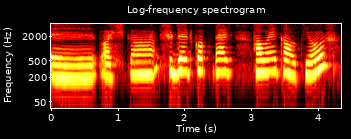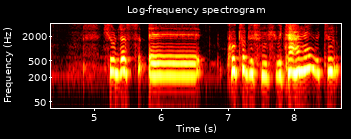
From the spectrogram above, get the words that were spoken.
E, başka şurada helikopter havaya kalkıyor. Şurada e, kutu düşmüş bir tane. Bütün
